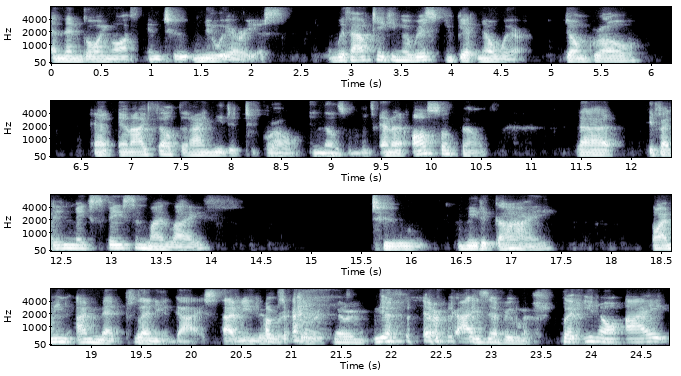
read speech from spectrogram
and then going off into new areas. Without taking a risk you get nowhere. Don't grow. And, and i felt that i needed to grow in those moments. And i also felt that if I didn't make space in my life to meet a guy Oh, I mean, I met plenty of guys. I mean, there, I'm were, there, were, there, were, yeah, there were guys everywhere. But you know, I,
